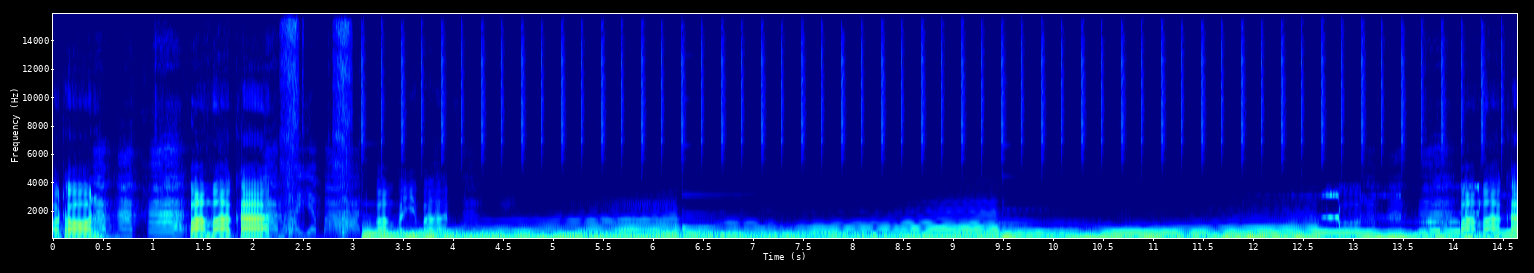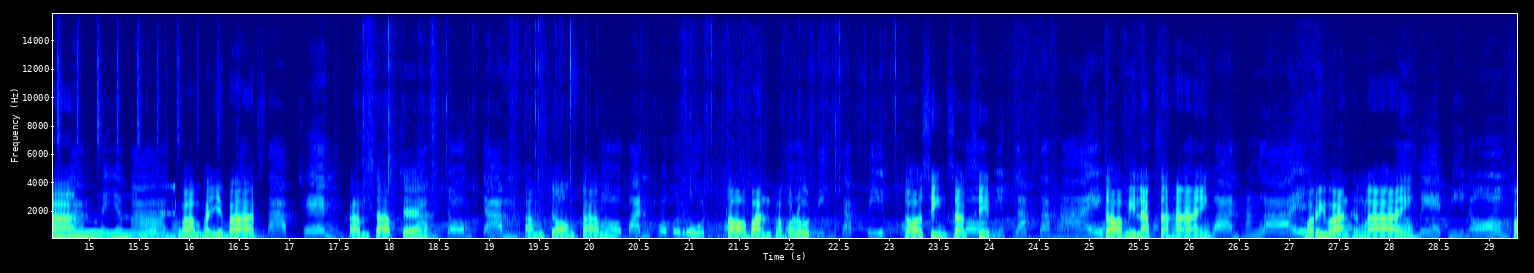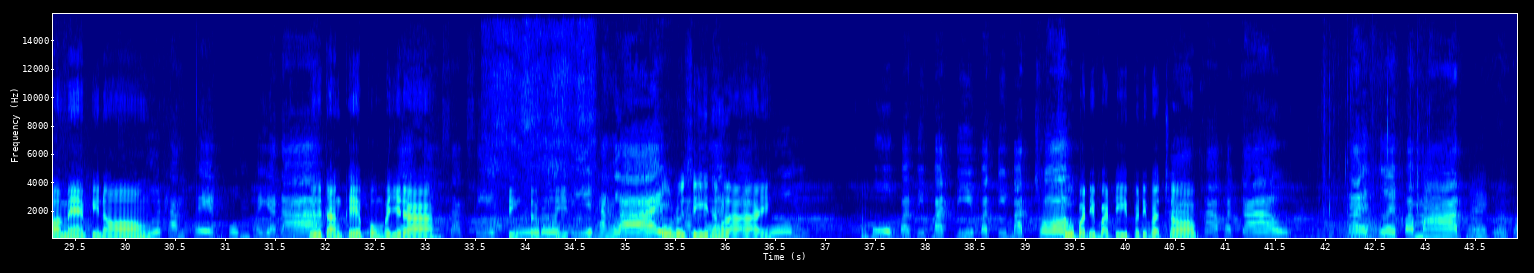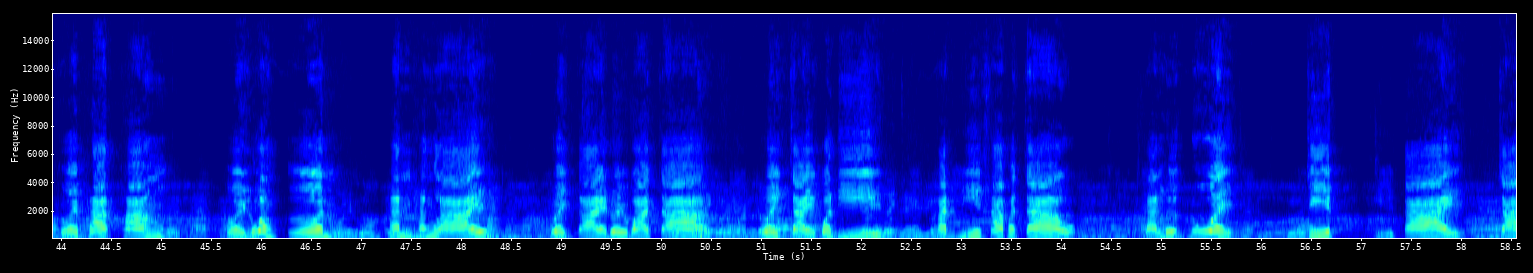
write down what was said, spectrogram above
อถอน ความอาฆาต ความอาฆาต ความพยาบาท ความพยาบาทความอาฆาต ความพยาบาท ความพยาบาทสาบแช่ง คำสาปแช่งความจองจำ คำจองกรรม ต่อบรรพบุรุษ ต่อบรรพบุรุษต่อสิ่งศักดิ์สิทธิ์ ต่อสิ่งศักดิ์สิทธิ์ ต่อมิตรรักสหาย ต่อมิตรรักสหาย บริวารทั้งหลาย บริวารทั้งหลาย พ่อแม่พี่น้องพ่อแม่พี่น้อง หรือทั้งเพศพรหมพยดาหรือทั้งเทพพรหมพยดาสิ่งศักดิ์สิทธิ์สิ่งศักดิ์สิทธิ์ปู่ฤาษีทั้งหลายปู่ฤาษีทั้งหลายองค์ผู้ปฏิบัติดีปฏิบัติชอบ ผู้ปฏิบัติดีปฏิบัติชอบ ข้าพเจ้า ได้เคยประมาทได้เคยเคยพลาดพลั้ง เคยล่วงเกิน ท่านทั้งหลาย ด้วยกายด้วยวาจา ด้วยใจก็ดี บัดนี้ข้าพเจ้าระลึกด้วยจิตกาย ใจ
